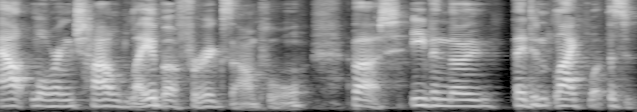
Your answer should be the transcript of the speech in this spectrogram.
outlawing child labor for example. But even though they didn't like what the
